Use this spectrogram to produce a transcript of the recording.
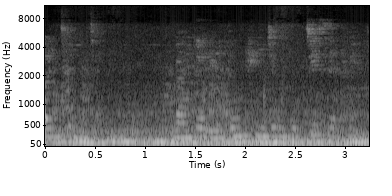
1번 정장 만덕 일동 행정복지센터입니다.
